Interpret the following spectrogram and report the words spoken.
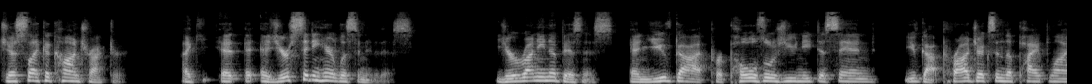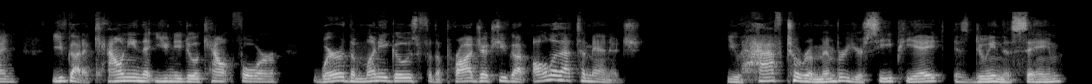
Just like a contractor, like as you're sitting here listening to this, you're running a business and you've got proposals you need to send. you've got projects in the pipeline, you've got accounting that you need to account for, where the money goes for the projects, you've got all of that to manage. You have to remember your CPA is doing the same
